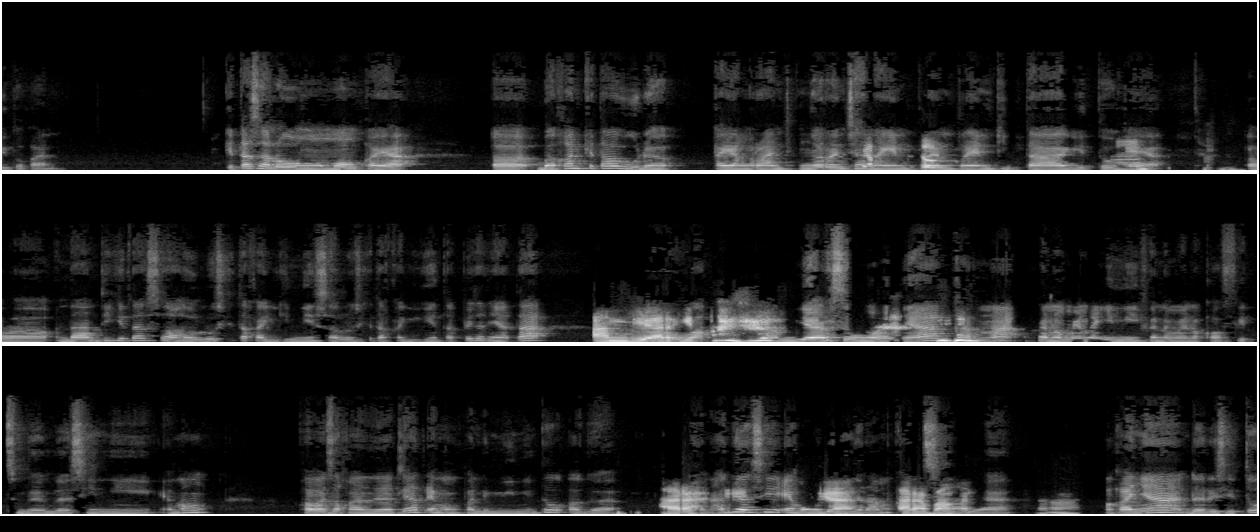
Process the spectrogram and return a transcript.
gitu kan kita selalu ngomong kayak uh, bahkan kita udah kayak ngerencanain plan-plan kita gitu hmm. kayak uh, nanti kita setelah lulus kita kayak gini selalu kita kayak gini tapi ternyata ambiar uh, gitu aja ambiar semuanya karena fenomena ini fenomena covid 19 ini emang kalau misalkan lihat-lihat emang pandemi ini tuh agak parah agak sih emang udah ya, menyeramkan parah sih, banget ya. uh-huh. makanya dari situ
